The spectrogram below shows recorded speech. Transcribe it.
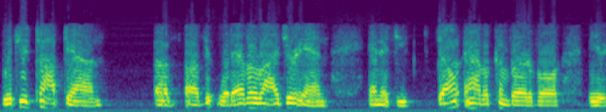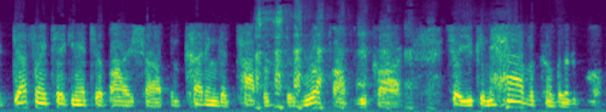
with your top down of, of whatever ride you're in, and if you don't have a convertible, then you're definitely taking it to a body shop and cutting the top of the roof off of your car so you can have a convertible.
